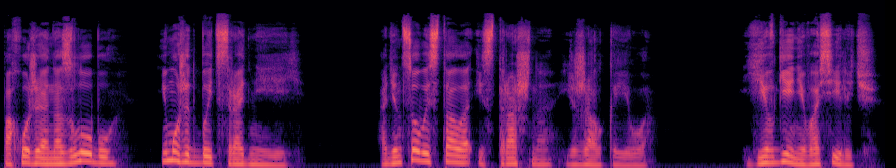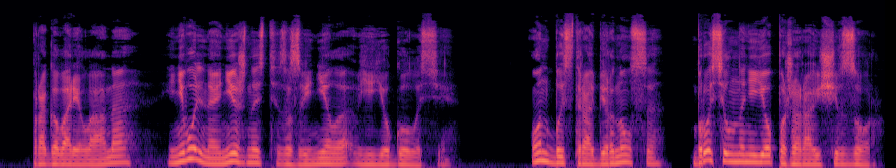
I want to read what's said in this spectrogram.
Похожая на злобу и, может быть, сродни ей. Одинцовой стало и страшно, и жалко его. «Евгений Васильевич», — проговорила она, и невольная нежность зазвенела в ее голосе. Он быстро обернулся, бросил на нее пожирающий взор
